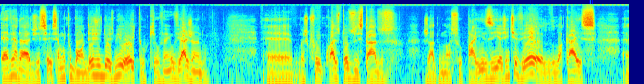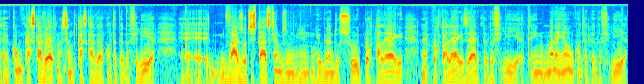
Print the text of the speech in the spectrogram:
É verdade, isso, isso é muito bom. Desde 2008 que eu venho viajando, é, acho que foi quase todos os estados já do nosso país e a gente vê locais é, como Cascavel, que nós temos Cascavel contra a pedofilia, é, em vários outros estados, temos no Rio Grande do Sul, em Porto Alegre, né, Porto Alegre zero pedofilia, tem no Maranhão contra a pedofilia,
